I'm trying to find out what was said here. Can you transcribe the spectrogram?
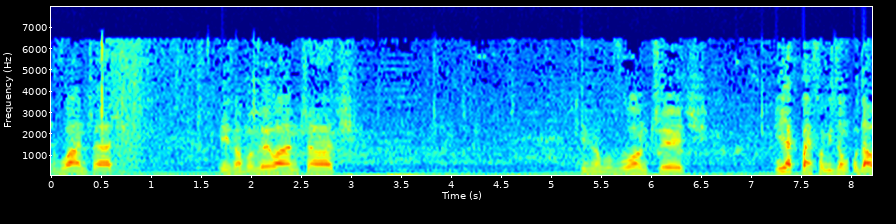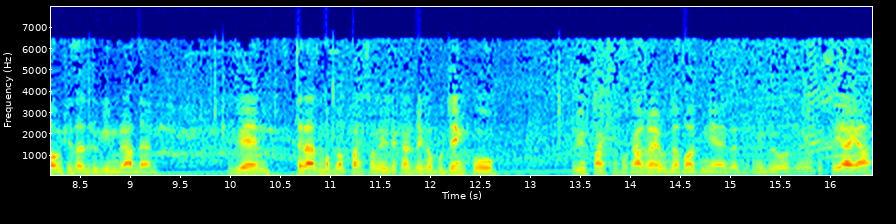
włączać. I znowu wyłączać. I znowu włączyć. I jak Państwo widzą, udało mi się za drugim razem. Więc teraz mogą Państwo wejść do każdego budynku. Już Państwu pokażę, udowodnię, żeby nie było, że robię jaja.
